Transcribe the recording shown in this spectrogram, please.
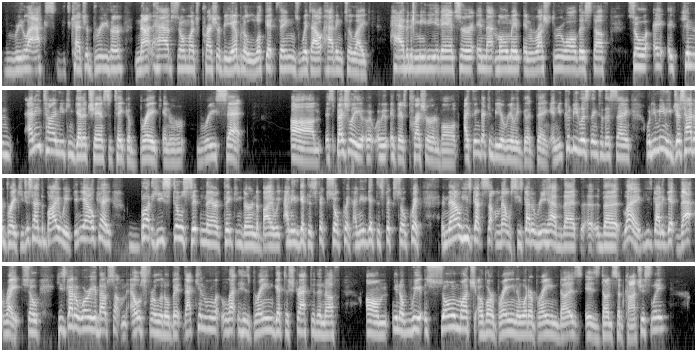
relax, catch a breather, not have so much pressure, be able to look at things without having to like have an immediate answer in that moment and rush through all this stuff. So it, it can anytime you can get a chance to take a break and reset um, especially if there's pressure involved, I think that can be a really good thing. And you could be listening to this saying, What do you mean? He just had a break. He just had the bye week. And yeah, okay. But he's still sitting there thinking during the bye week, I need to get this fixed so quick. I need to get this fixed so quick. And now he's got something else. He's got to rehab that uh, the leg. He's got to get that right. So he's got to worry about something else for a little bit. That can l- let his brain get distracted enough um you know we so much of our brain and what our brain does is done subconsciously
